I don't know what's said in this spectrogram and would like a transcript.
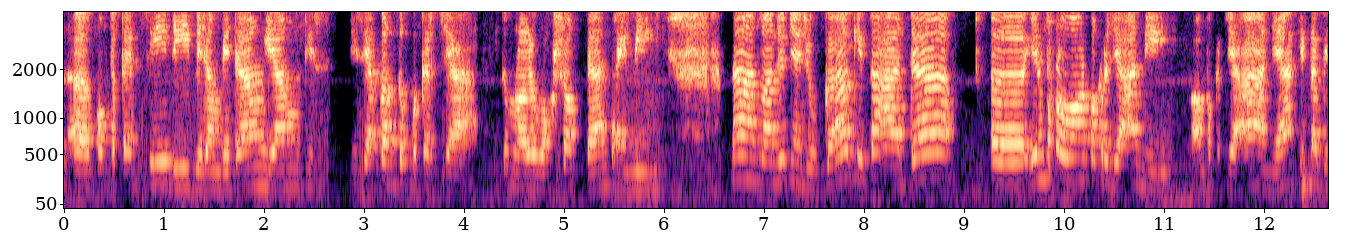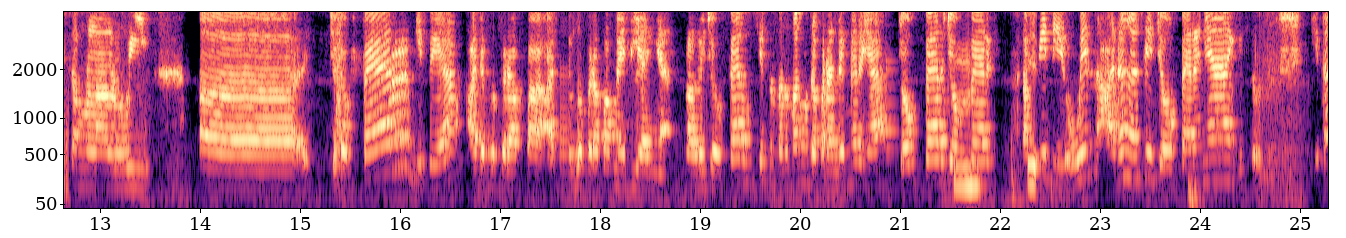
eh, kompetensi di bidang-bidang yang dis- disiapkan untuk bekerja itu melalui workshop dan training. Nah selanjutnya juga kita ada eh, info lowongan pekerjaan nih, pekerjaan ya kita bisa melalui eh, job fair gitu ya ada beberapa ada beberapa medianya. Melalui job fair mungkin teman-teman udah pernah dengar ya job fair job Hmm. fair. Tapi di UIN ada nggak sih job fairnya gitu? Kita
